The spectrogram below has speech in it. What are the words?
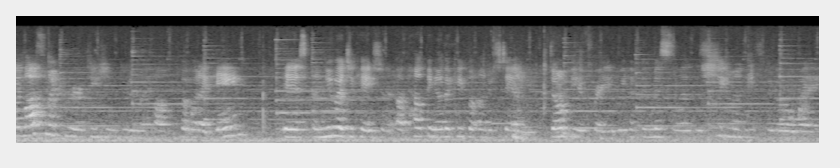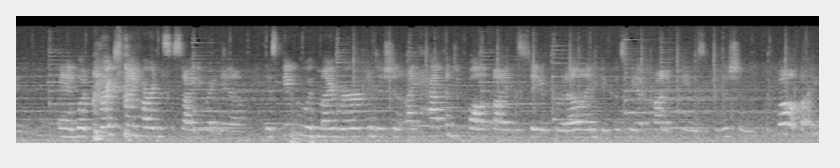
I lost my career teaching due to my health, but what I gained is a new education of helping other people understand. Don't be afraid. We have been misled. The stigma needs to go away. And what breaks my heart in society right now is people with my rare condition. I happen to qualify in the state of Rhode Island because we have chronic pain as a condition to qualify.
